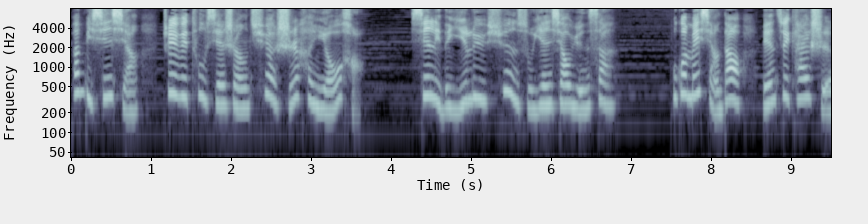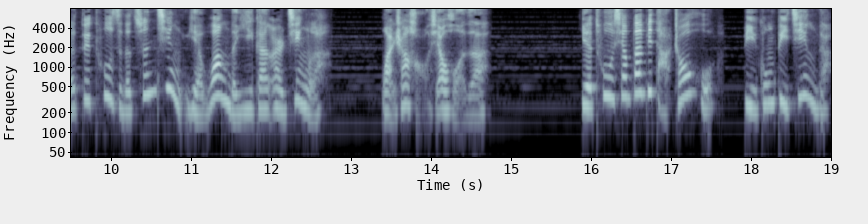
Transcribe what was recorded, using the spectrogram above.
斑比心想，这位兔先生确实很友好。心里的疑虑迅速烟消云散，不过没想到，连最开始对兔子的尊敬也忘得一干二净了。晚上好，小伙子。野兔向斑比打招呼，毕恭毕敬的。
